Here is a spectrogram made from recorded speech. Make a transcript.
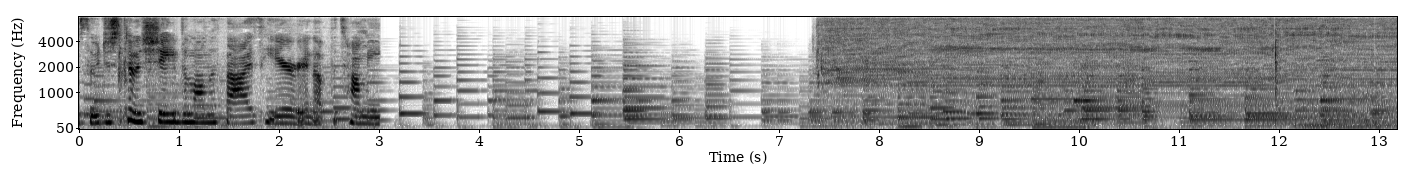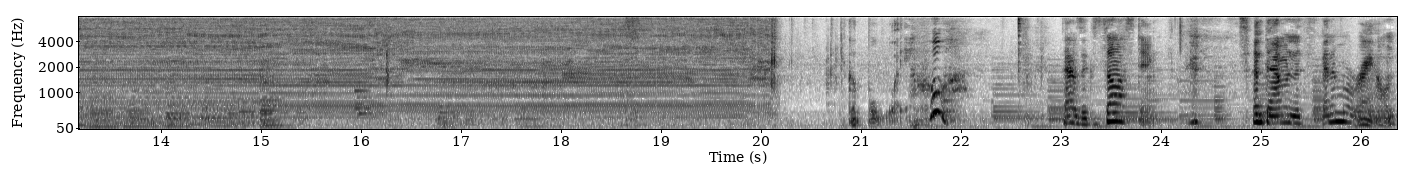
So we just kind of shaved along the thighs here and up the tummy. Good boy. Whew. That was exhausting. so now I'm going to spin him around.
